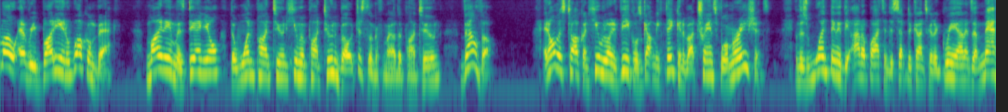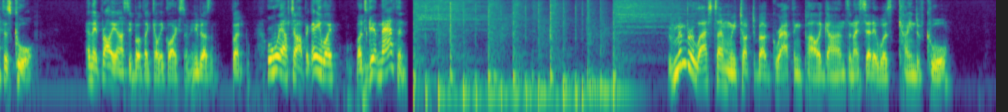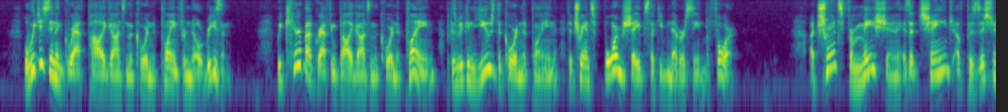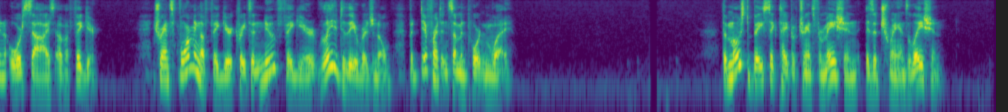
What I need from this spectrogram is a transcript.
Hello, everybody, and welcome back. My name is Daniel, the one pontoon human pontoon boat, just looking for my other pontoon, Valvo. And all this talk on humanoid vehicles got me thinking about transformations. And there's one thing that the Autobots and Decepticons can agree on, is that math is cool. And they probably honestly both like Kelly Clarkson. I mean, who doesn't? But we're way off topic. Anyway, let's get mathin'. Remember last time when we talked about graphing polygons and I said it was kind of cool? Well, we just didn't graph polygons in the coordinate plane for no reason. We care about graphing polygons in the coordinate plane because we can use the coordinate plane to transform shapes like you've never seen before. A transformation is a change of position or size of a figure. Transforming a figure creates a new figure related to the original, but different in some important way. The most basic type of transformation is a translation.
